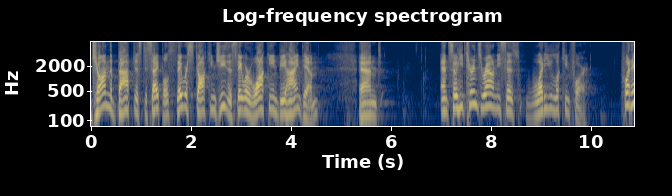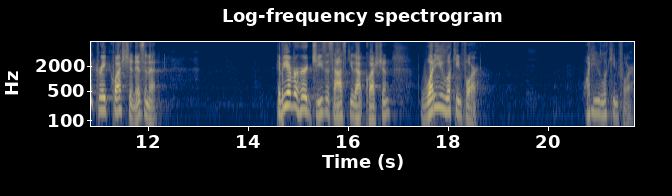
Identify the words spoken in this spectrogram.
john the baptist disciples they were stalking jesus. They were walking behind him and and so he turns around and he says what are you looking for what a great question, isn't it? Have you ever heard Jesus ask you that question? What are you looking for? What are you looking for?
